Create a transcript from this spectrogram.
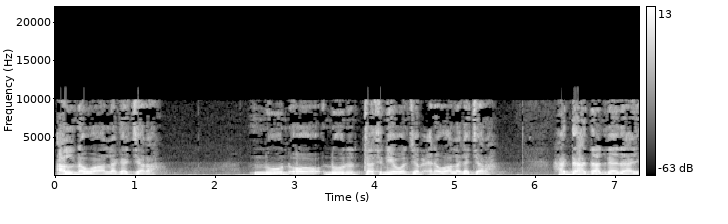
Alna waa laga jaraa. Nuun oo nuun tathniya waljamcina waa laga jaraa. Hadda haddaad leedahay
